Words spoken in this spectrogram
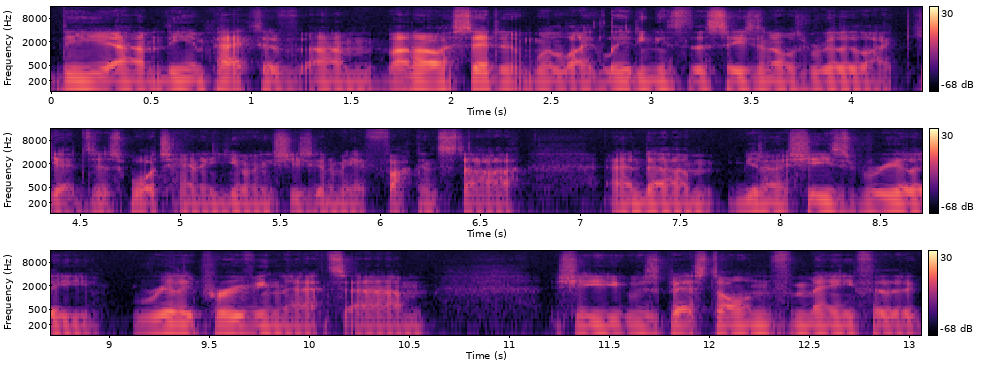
the um, the impact of. Um, I know I said it well, like leading into the season, I was really like, yeah, just watch Hannah Ewing. She's going to be a fucking star, and um, you know she's really really proving that. Um, she was best on for me for the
